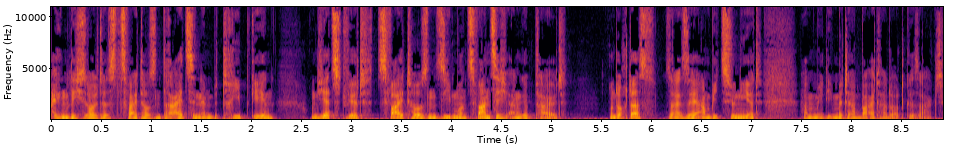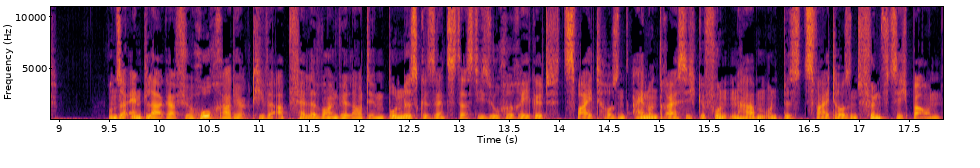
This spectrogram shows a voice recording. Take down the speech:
eigentlich sollte es 2013 in Betrieb gehen und jetzt wird 2027 angepeilt. Und auch das sei sehr ambitioniert, haben mir die Mitarbeiter dort gesagt. Unser Endlager für hochradioaktive Abfälle wollen wir laut dem Bundesgesetz, das die Suche regelt, 2031 gefunden haben und bis 2050 bauen.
